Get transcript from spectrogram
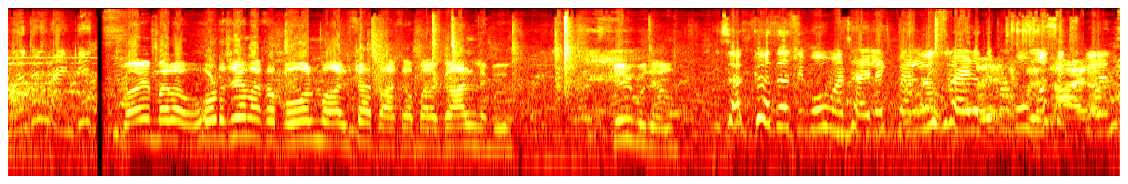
મને તો 90 ભાઈ મારા હોઠ છે ને આખા પવનમાં હાલતા હતા આખા મારા ગાલ ને બધું. કેવી મજા આવી? સખત હતી બહુ મજા આવી. લાઈક પહેલી જ રાઈડ હતી પણ બહુ મસ્ત એક્સપિરિયન્સ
